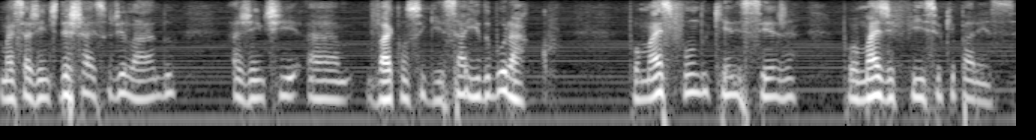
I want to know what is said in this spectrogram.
Mas se a gente deixar isso de lado, a gente ah, vai conseguir sair do buraco, por mais fundo que ele seja, por mais difícil que pareça.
